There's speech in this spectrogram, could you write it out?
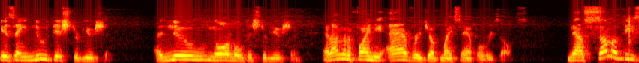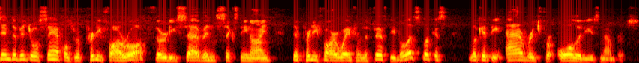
is a new distribution, a new normal distribution. And I'm going to find the average of my sample results. Now, some of these individual samples were pretty far off, 37, 69. They're pretty far away from the 50. But let's look at, look at the average for all of these numbers.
